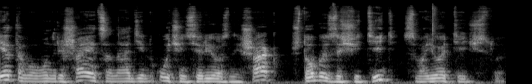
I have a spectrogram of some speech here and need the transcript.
этого он решается на один очень серьезный шаг, чтобы защитить свое отечество.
